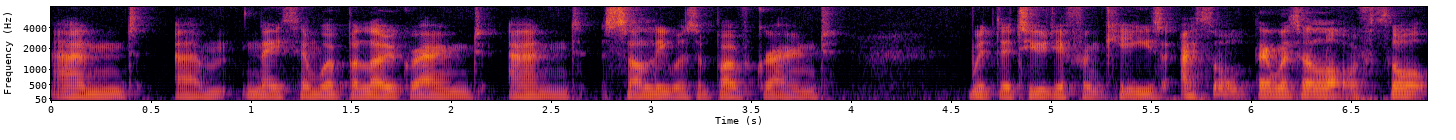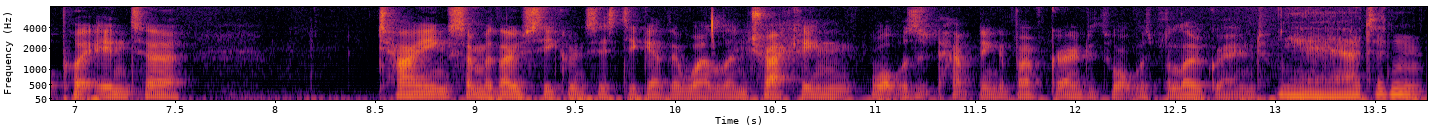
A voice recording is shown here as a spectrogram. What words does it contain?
and um, Nathan were below ground, and Sully was above ground with the two different keys. I thought there was a lot of thought put into tying some of those sequences together well and tracking what was happening above ground with what was below ground. Yeah, I didn't.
